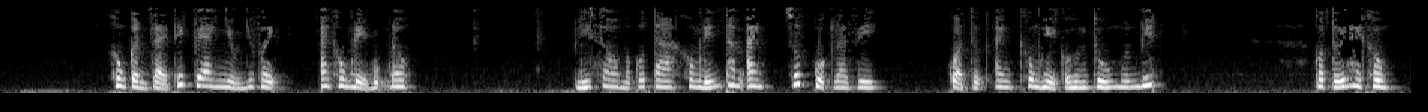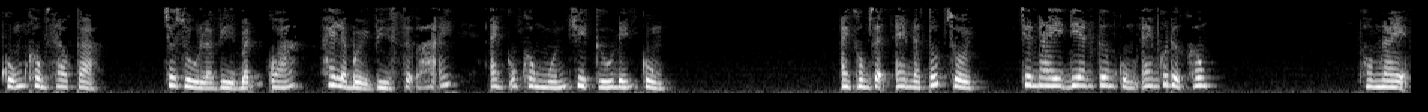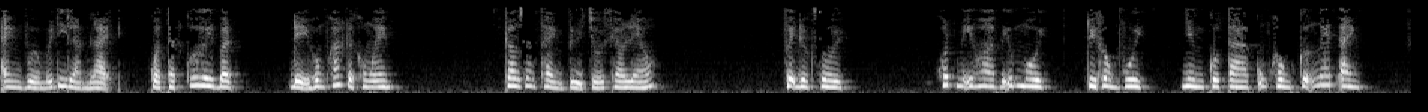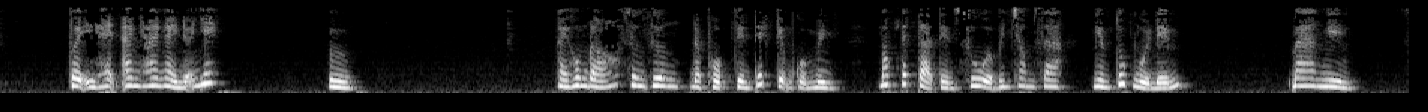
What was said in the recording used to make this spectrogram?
Không cần giải thích với anh nhiều như vậy, anh không để bụng đâu. Lý do mà cô ta không đến thăm anh rốt cuộc là gì? Quả thực anh không hề có hứng thú muốn biết. Có tới hay không cũng không sao cả. Cho dù là vì bận quá hay là bởi vì sợ hãi, anh cũng không muốn truy cứu đến cùng. Anh không giận em là tốt rồi, trưa nay đi ăn cơm cùng em có được không? Hôm nay anh vừa mới đi làm lại, quả thật có hơi bận, để hôm khác được không em? Cao Giang Thành từ chối khéo léo. Vậy được rồi. Khuất Mỹ Hoa bĩu môi, tuy không vui, nhưng cô ta cũng không cưỡng ép anh. Vậy hẹn anh hai ngày nữa nhé. Ừ. Ngày hôm đó, Dương Dương đập hộp tiền tiết kiệm của mình, móc tất cả tiền xu ở bên trong ra, nghiêm túc ngồi đếm. Ba nghìn,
